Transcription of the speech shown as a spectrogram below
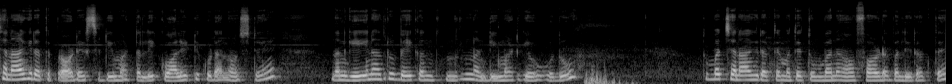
ಚೆನ್ನಾಗಿರುತ್ತೆ ಪ್ರಾಡಕ್ಟ್ಸ್ ಡಿಮಾರ್ಟಲ್ಲಿ ಕ್ವಾಲಿಟಿ ಕೂಡ ಅಷ್ಟೇ. ನನಗೆ ಏನಾದರೂ ಬೇಕಂತಂದ್ರೂ ನಾನು ಡಿಮಾರ್ಟ್ಗೆ ಹೋಗೋದು. ತುಂಬ ಚೆನ್ನಾಗಿರುತ್ತೆ ಮತ್ತು ತುಂಬಾ ಅಫೋರ್ಡಬಲ್ ಇರುತ್ತೆ.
